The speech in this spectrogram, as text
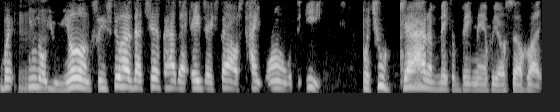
But mm-hmm. you know, you young, so you still has that chance to have that AJ Styles type run with the E. But you gotta make a big name for yourself. Like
